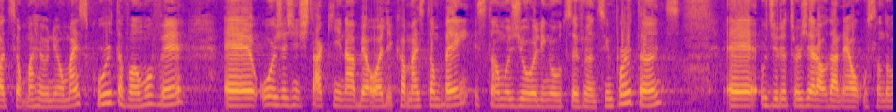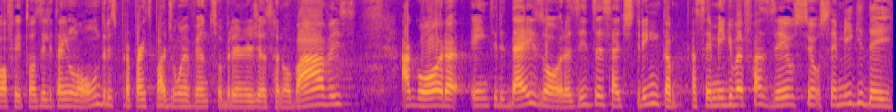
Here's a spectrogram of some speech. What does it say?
pode ser uma reunião mais curta, vamos ver. É, hoje a gente está aqui na Beólica, mas também estamos de olho em outros eventos importantes. É, o diretor-geral da ANEL, o Sandoval Feitosa, ele está em Londres para participar de um evento sobre energias renováveis. Agora, entre 10 horas e 17h30, a CEMIG vai fazer o seu CEMIG Day.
